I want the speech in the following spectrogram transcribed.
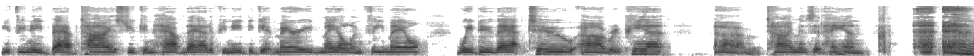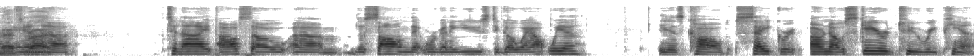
If you need baptized, you can have that. If you need to get married, male and female, we do that too. Uh, repent. Um, time is at hand. That's and, right. Uh, tonight, also, um, the song that we're going to use to go out with is called Sacred, oh no, Scared to Repent.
